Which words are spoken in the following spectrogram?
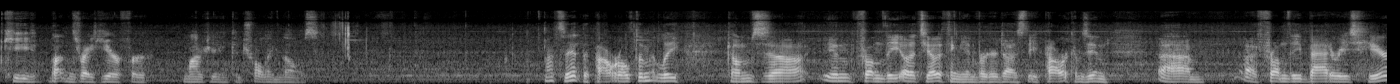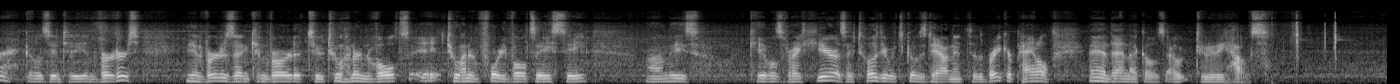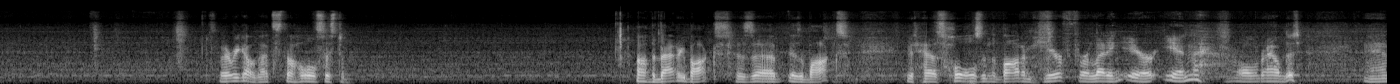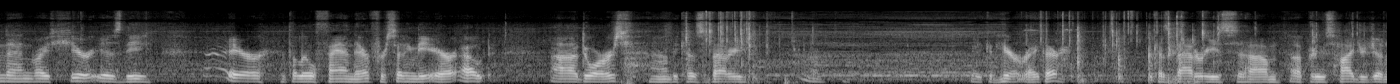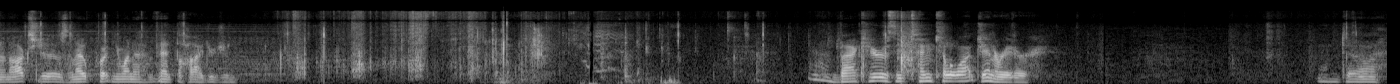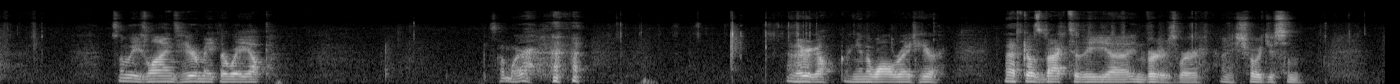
key buttons right here for monitoring and controlling those that's it the power ultimately comes uh, in from the, oh, that's the other thing the inverter does. The power comes in um, uh, from the batteries here, goes into the inverters. The inverters then convert it to 200 volts, 240 volts AC on these cables right here, as I told you, which goes down into the breaker panel, and then that goes out to the house. So there we go, that's the whole system. Uh, the battery box is a, is a box. It has holes in the bottom here for letting air in all around it. And then right here is the air with the little fan there for setting the air out uh, doors uh, because the battery, uh, you can hear it right there, because batteries um, uh, produce hydrogen and oxygen as an output and you want to vent the hydrogen. Back here is the 10 kilowatt generator. And uh, some of these lines here make their way up somewhere. there we go, going in the wall right here. That goes back to the uh, inverters where I showed you some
